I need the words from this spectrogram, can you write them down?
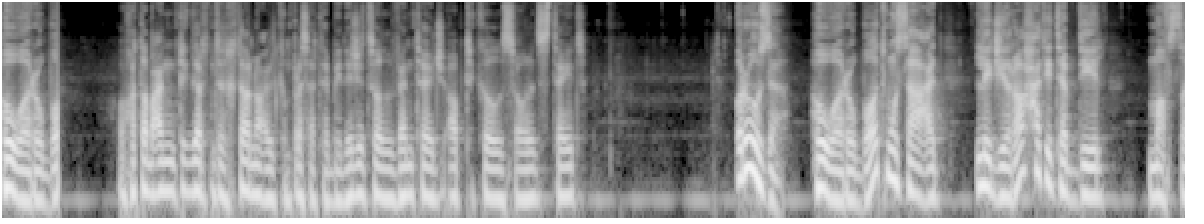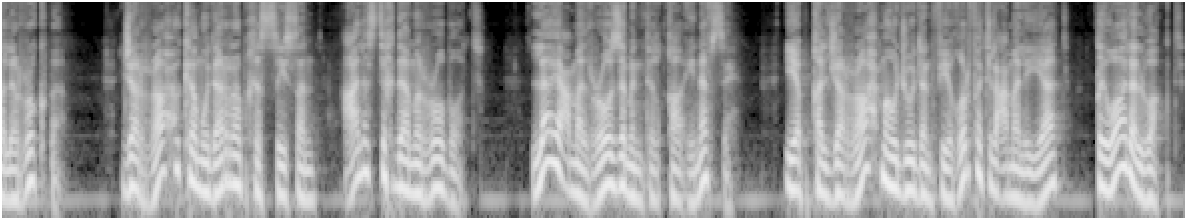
هو روبوت. وطبعا تقدر أنت تختار نوع ال compressor تبي digital vintage optical solid state روزا هو روبوت مساعد لجراحة تبديل مفصل الركبة. جراحك مدرب خصيصا على استخدام الروبوت. لا يعمل روزا من تلقاء نفسه. يبقى الجراح موجودا في غرفة العمليات طوال الوقت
